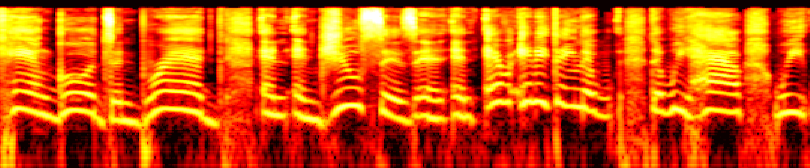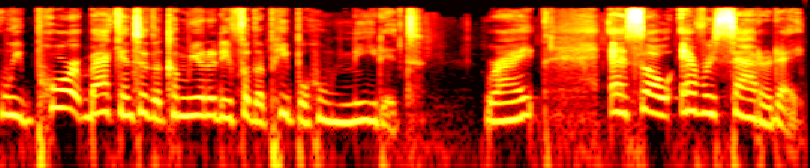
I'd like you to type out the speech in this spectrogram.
canned goods and bread and, and juices and, and every, anything that, that we have, we, we pour it back into the community for the people who need it right? And so every Saturday,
